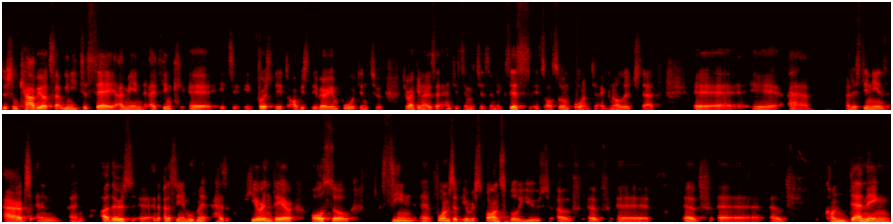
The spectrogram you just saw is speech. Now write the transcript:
there's some caveats that we need to say. I mean i think uh, it's it, firstly it's obviously very important to to recognize that anti-semitism exists. It's also important to acknowledge that uh, uh, uh palestinians arabs and and others uh, and the palestinian movement has here and there also seen uh, forms of irresponsible use of of of of condemning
